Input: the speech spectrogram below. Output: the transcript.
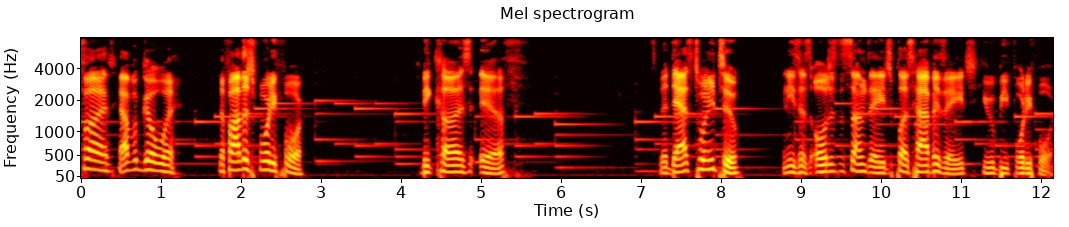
fun. Have a good one. The father's 44. Because if the dad's 22 and he's as old as the son's age plus half his age, he would be 44.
